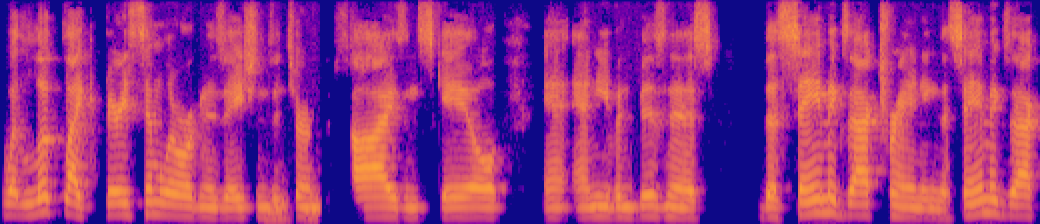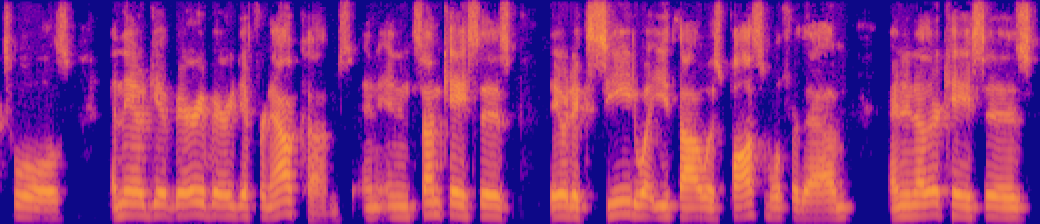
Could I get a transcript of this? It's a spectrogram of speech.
what looked like very similar organizations in mm-hmm. terms of size and scale and, and even business the same exact training the same exact tools and they would get very very different outcomes. And, and in some cases they would exceed what you thought was possible for them. And in other cases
